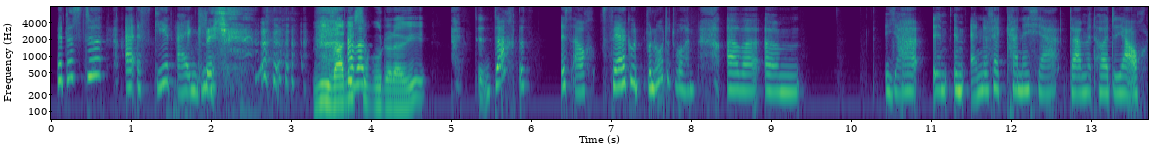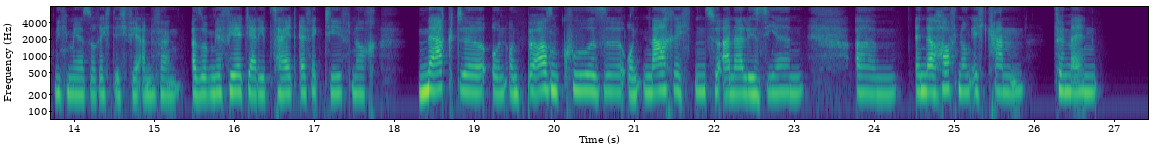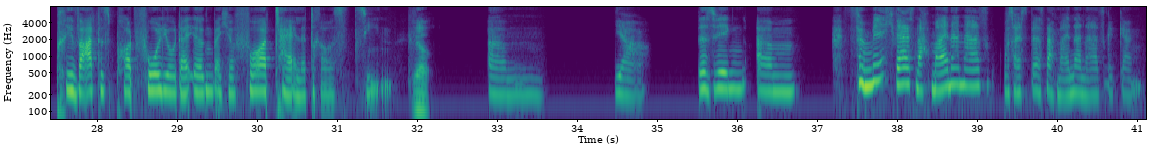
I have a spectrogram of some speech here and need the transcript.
Findest du? Ah, es geht eigentlich. Wie, war nicht Aber so gut oder wie? Doch, das ist auch sehr gut benotet worden. Aber, ähm, ja, im im Endeffekt kann ich ja damit heute ja auch nicht mehr so richtig viel anfangen. Also, mir fehlt ja die Zeit, effektiv noch Märkte und und Börsenkurse und Nachrichten zu analysieren, ähm, in der Hoffnung, ich kann für mein privates Portfolio da irgendwelche Vorteile draus ziehen. Ja. Ähm, ja. Deswegen, ähm, für mich wäre es nach meiner Nase was heißt, wäre es nach meiner Nase gegangen?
